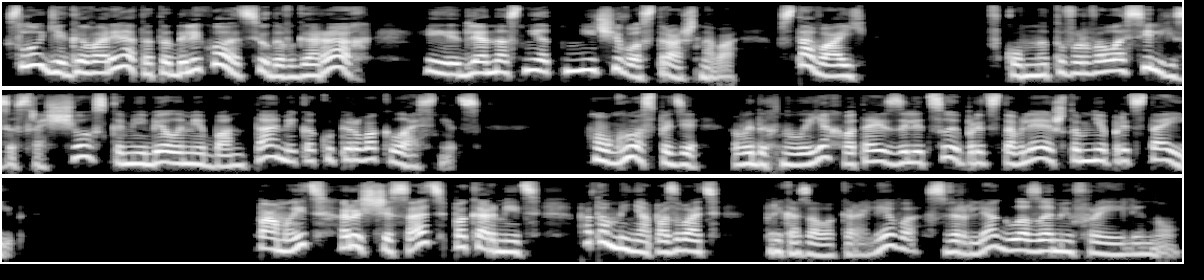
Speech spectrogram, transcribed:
«Слуги говорят, это далеко отсюда, в горах, и для нас нет ничего страшного. Вставай!» В комнату ворвалась Элиза с расческами и белыми бантами, как у первоклассниц. «О, Господи!» — выдохнула я, хватаясь за лицо и представляя, что мне предстоит. «Помыть, расчесать, покормить, потом меня позвать», — приказала королева, сверля глазами Фрейлину.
